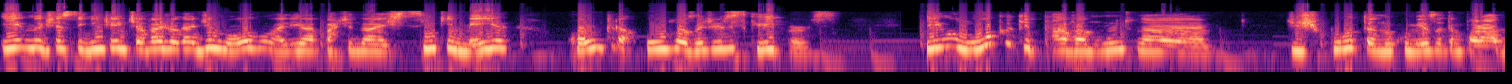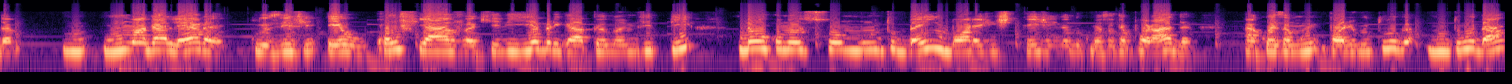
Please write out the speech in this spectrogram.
E no dia seguinte a gente já vai jogar de novo, ali a partir das 5h30, contra o Los Angeles Clippers. E o Luca, que estava muito na disputa no começo da temporada, uma galera, inclusive eu, confiava que ele ia brigar pelo MVP. Não começou muito bem, embora a gente esteja ainda no começo da temporada, a coisa pode muito, muito mudar.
